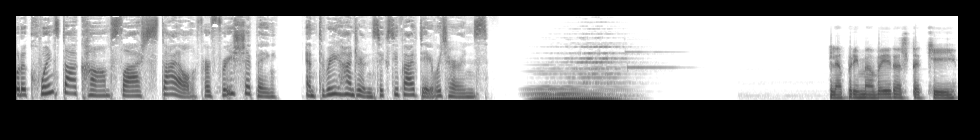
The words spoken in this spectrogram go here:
Go to quince.com slash style for free shipping and 365-day returns. La primavera está aquí,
